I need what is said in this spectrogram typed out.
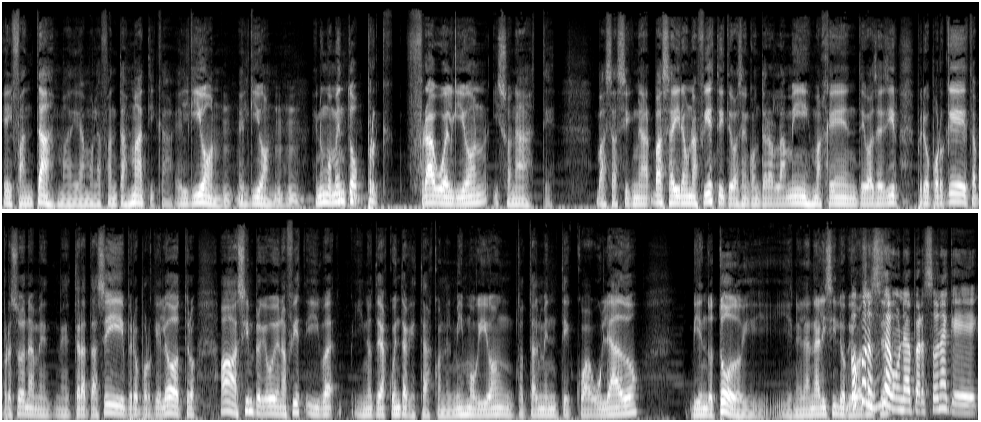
el fantasma, digamos, la fantasmática, el guion, el guion. En un momento fraguó el guion y sonaste vas a asignar, vas a ir a una fiesta y te vas a encontrar la misma gente, vas a decir, pero ¿por qué esta persona me, trata así? ¿Pero por qué el otro? Ah, siempre que voy a una fiesta y, va, y no te das cuenta que estás con el mismo guion totalmente coagulado viendo todo y, en el análisis lo que ¿Vos conoces a alguna persona que,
